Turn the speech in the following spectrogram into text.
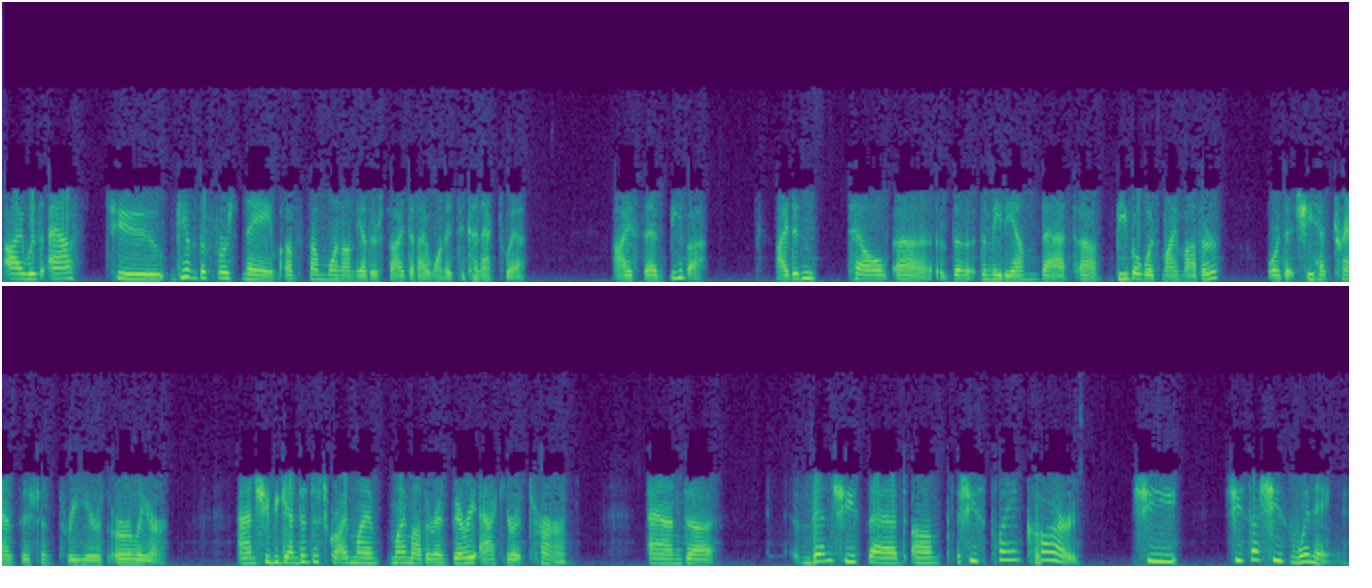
I was asked to give the first name of someone on the other side that I wanted to connect with. I said Biba. I didn't tell uh, the the medium that uh, Biba was my mother, or that she had transitioned three years earlier. And she began to describe my my mother in very accurate terms. And uh, then she said, um, "She's playing cards. She she says she's winning,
